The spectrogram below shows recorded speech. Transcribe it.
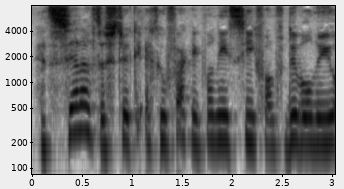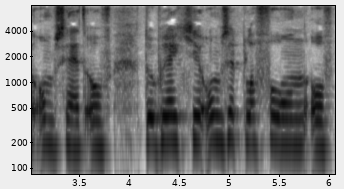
hetzelfde stuk. Echt hoe vaak ik wel niet zie van verdubbel nu je omzet. Of doorbreek je omzetplafond. Of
